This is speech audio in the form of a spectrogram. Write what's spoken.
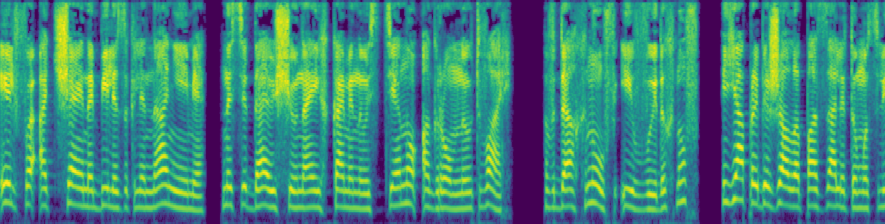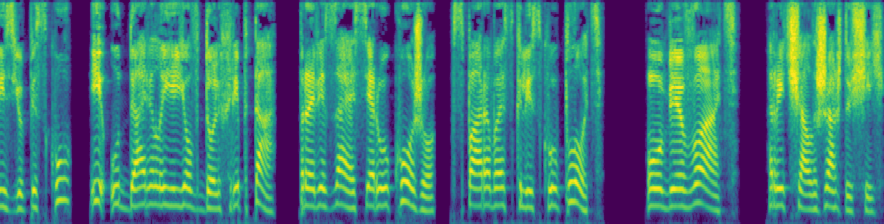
Эльфы отчаянно били заклинаниями, наседающую на их каменную стену огромную тварь. Вдохнув и выдохнув, Я пробежала по залитому слизью песку и ударила ее вдоль хребта, прорезая серую кожу, вспарывая склизкую плоть. «Убивать!» — рычал жаждущий.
